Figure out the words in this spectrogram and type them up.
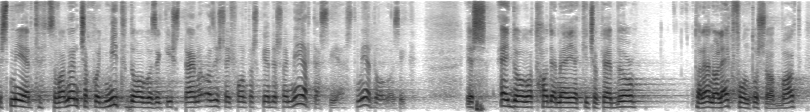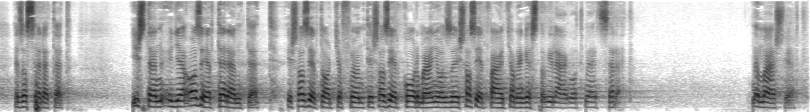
És miért? Szóval nem csak, hogy mit dolgozik Isten, az is egy fontos kérdés, hogy miért teszi ezt, miért dolgozik. És egy dolgot hadd emeljek ki csak ebből, talán a legfontosabbat, ez a szeretet. Isten ugye azért teremtett, és azért tartja fönt, és azért kormányozza, és azért váltja meg ezt a világot, mert szeret. Nem másért,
